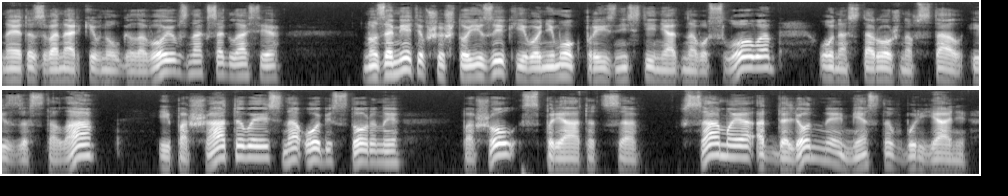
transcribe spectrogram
На это звонарь кивнул головою в знак согласия, но, заметивши, что язык его не мог произнести ни одного слова, он осторожно встал из-за стола и, пошатываясь на обе стороны, пошел спрятаться в самое отдаленное место в бурьяне —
